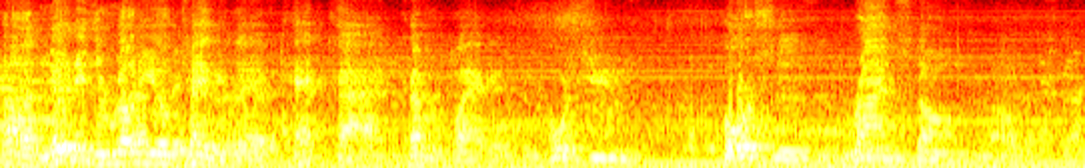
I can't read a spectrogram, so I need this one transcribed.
Call it Nudie the Rodeo Tailor. They have cacti and covered wagons and horseshoes, horses and rhinestones and all that stuff.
